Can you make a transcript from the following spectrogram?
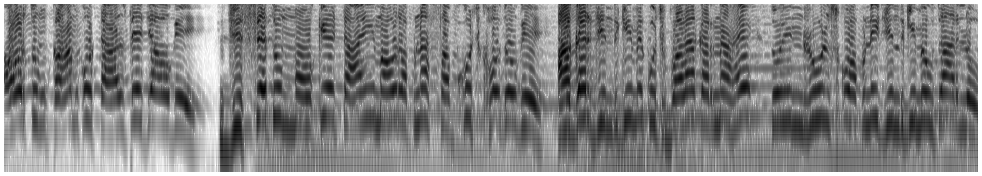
और तुम काम को टालते जाओगे, जिससे तुम मौके टाइम और अपना सब कुछ खो दोगे अगर ज़िंदगी में कुछ बड़ा करना है तो इन रूल्स को अपनी ज़िंदगी में उतार लो,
